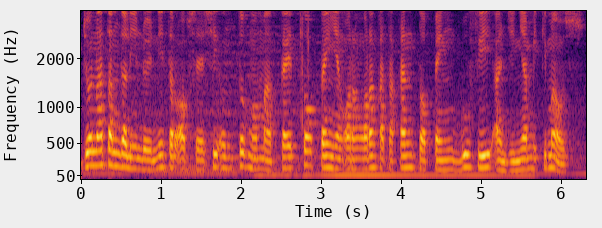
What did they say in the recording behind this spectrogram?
Jonathan Galindo ini terobsesi untuk memakai topeng yang orang-orang katakan topeng Goofy anjingnya Mickey Mouse.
